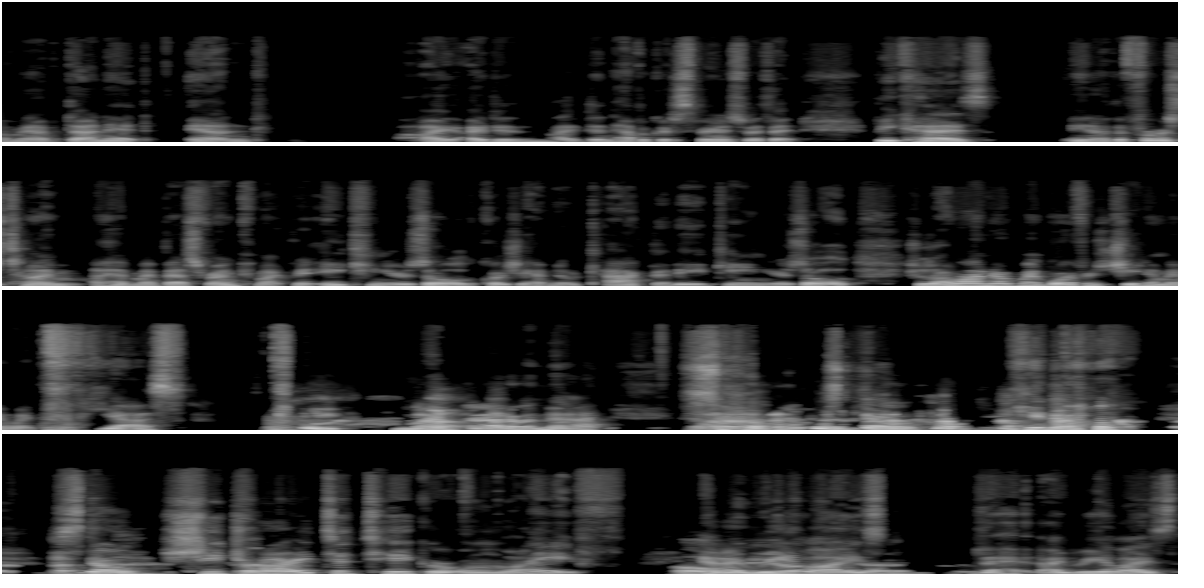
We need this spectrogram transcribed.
i mean i've done it and i i didn't Mm. i didn't have a good experience with it because you know the first time i had my best friend come up to me 18 years old of course you have no tact at 18 years old. She goes i want to know if my boyfriend's cheating me. I went yes okay my bad on that so so you know so she tried to take her own life Oh, and i dear. realized that i realized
